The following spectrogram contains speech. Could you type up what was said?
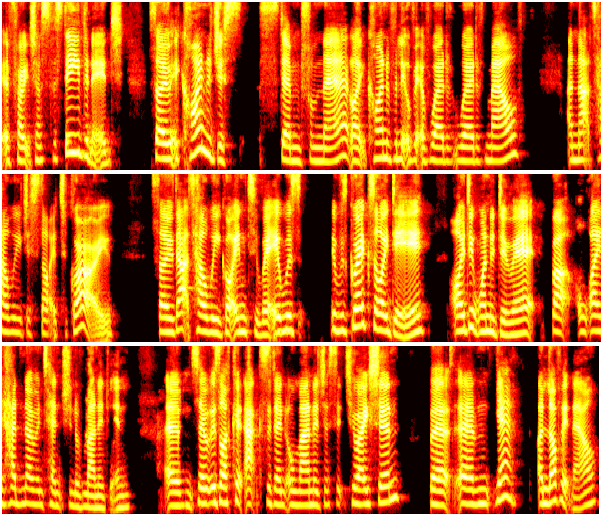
approach us for Stevenage. So it kind of just stemmed from there, like kind of a little bit of word of word of mouth, and that's how we just started to grow. So that's how we got into it. It was it was Greg's idea. I didn't want to do it, but I had no intention of managing. Um, so it was like an accidental manager situation. But um, yeah, I love it now.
